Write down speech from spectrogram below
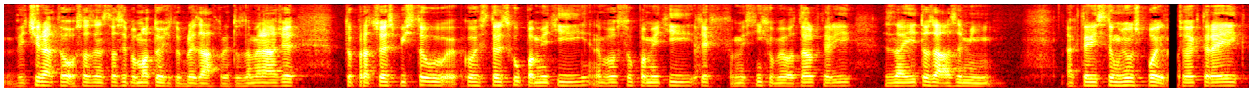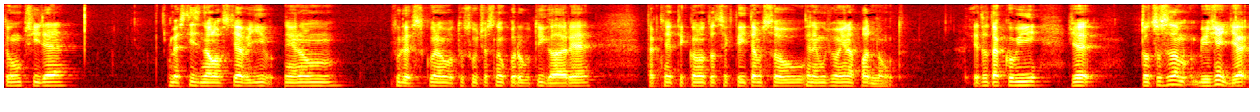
většina toho osazenstva si pamatuje, že to byly záchody. To znamená, že to pracuje spíš s tou jako historickou pamětí nebo s tou pamětí těch místních obyvatel, který znají to zázemí a který si to můžou spojit. Člověk, který k tomu přijde bez té znalosti a vidí jenom tu desku nebo tu současnou podobu té galerie, tak mě ty konotace, které tam jsou, se nemůžou ani napadnout. Je to takový, že to, co se tam běžně děje,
